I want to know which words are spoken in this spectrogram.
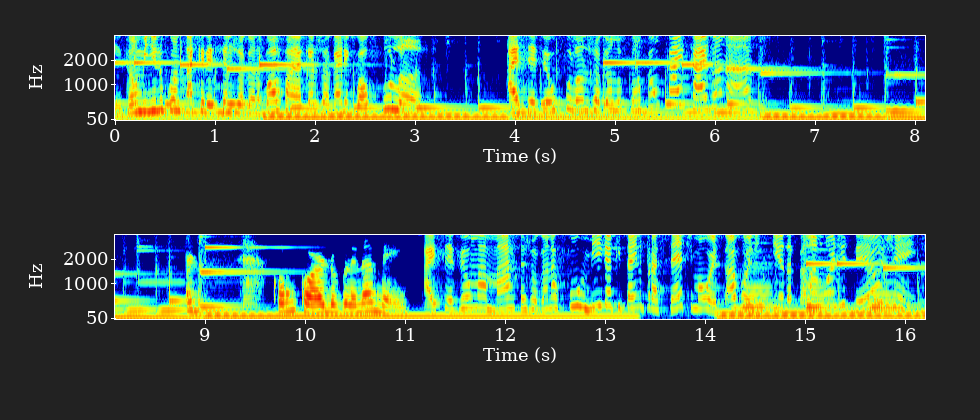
Então o menino, quando tá crescendo jogando bola, fala, eu quero jogar igual fulano. Aí você vê o fulano jogando no campo, é um cai-cai danado. Concordo plenamente. Aí você vê uma Marta jogando a formiga que tá indo pra sétima ou oitava Olimpíada, pelo amor de Deus, gente.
